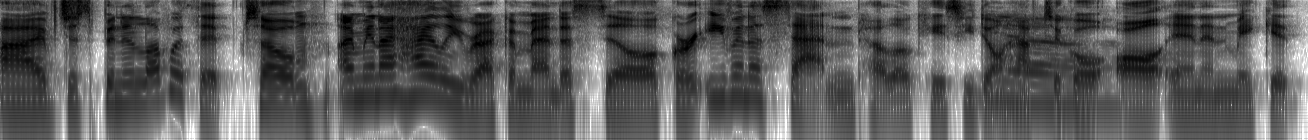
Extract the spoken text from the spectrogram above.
I've just been in love with it. So, I mean, I highly recommend a silk or even a satin pillowcase. You don't have to go all in and make it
